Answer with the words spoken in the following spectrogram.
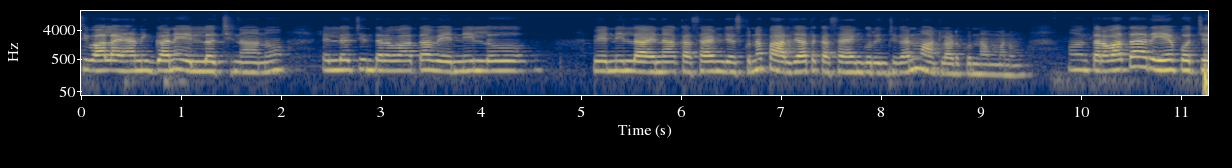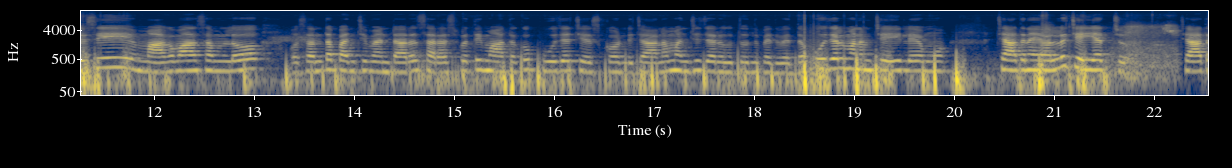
శివాలయానికి కానీ వెళ్ళొచ్చినాను వెళ్ళొచ్చిన తర్వాత వెన్నీళ్ళు వెన్నీళ్ళు ఆయన కషాయం చేసుకున్న పారిజాత కషాయం గురించి కానీ మాట్లాడుకున్నాం మనం. తర్వాత రేపు వచ్చేసి మాఘమాసంలో వసంత పంచమి అంటారు. సరస్వతి మాతకు పూజ చేసుకోండి. చాలా మంచి జరుగుతుంది పెద్ద పెద్ద పూజలు మనం చేయలేము. చేతనయ్యే వాళ్ళు చేయొచ్చు. చేత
